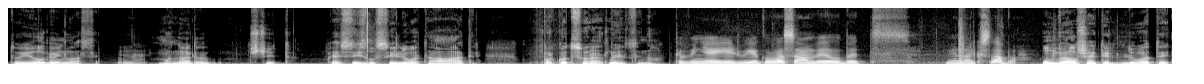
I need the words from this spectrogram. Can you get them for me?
tu ilgi viņu lasi? Nē. Man arī šķita, ka es izlasīju ļoti ātri. Par ko tas varētu liecināt? Ka viņai ir viegli lasām vēl, bet vienlaikus labā. Un vēl šeit ir ļoti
